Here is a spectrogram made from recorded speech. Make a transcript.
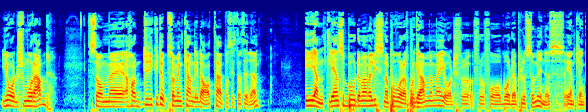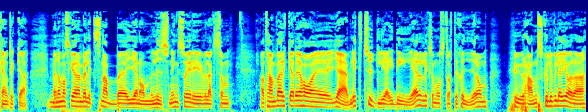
George Morad. Som eh, har dykt upp som en kandidat här på sista tiden. Egentligen så borde man väl lyssna på vårat program med George för, att- för att få både plus och minus egentligen kan jag tycka. Men om man ska göra en väldigt snabb eh, genomlysning så är det väl liksom att han verkade ha eh, jävligt tydliga idéer liksom och strategier om hur han skulle vilja göra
